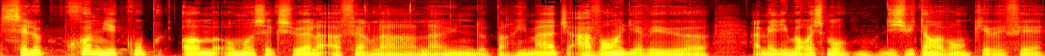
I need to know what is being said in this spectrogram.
C'est le premier couple homme homosexuel à faire la, une de Paris Match. Avant, il y avait eu euh, Amélie Mauresmo, 18 ans avant, qui avait fait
